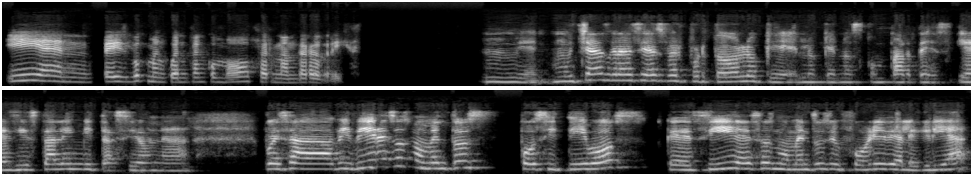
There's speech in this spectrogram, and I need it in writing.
Y en Facebook me encuentran como Fernanda Rodríguez. Bien, muchas gracias Fer por todo lo que, lo que nos compartes. Y así está la invitación a, pues a vivir esos momentos positivos, que sí, esos momentos de euforia y de alegría,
